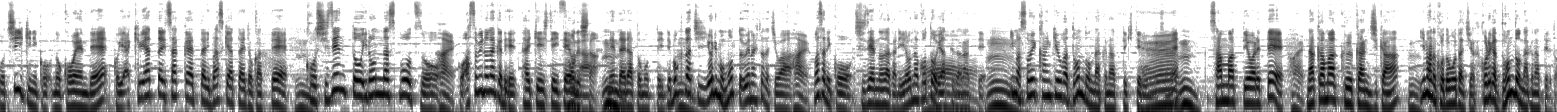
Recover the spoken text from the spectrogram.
こう地域にこうの公園でこう野球やったりサッカーやったりバスケやったりとかって、うん。こう自然といろんなスポーツをはい。こう遊びの中で体験していたようなうん。年代だと思っていて、僕たちよりももっと上の人たちは、はい。まさにこう自然の中でいろんなことをやってたなって、うん。今そういう環境がどんどんなくなってきてるんですよね。サンマって言われてはい。仲間空間時間、うん。今の子供たちはこれがどんどんなくなってると。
